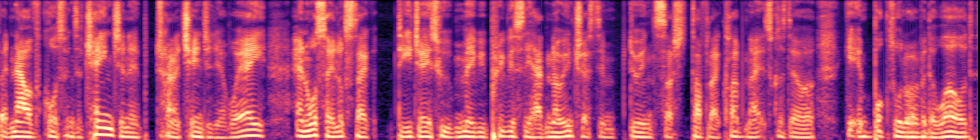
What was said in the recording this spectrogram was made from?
But now, of course, things have changed and they're trying to change it the other way. And also, it looks like DJs who maybe previously had no interest in doing such stuff like club nights because they were getting booked all over the world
